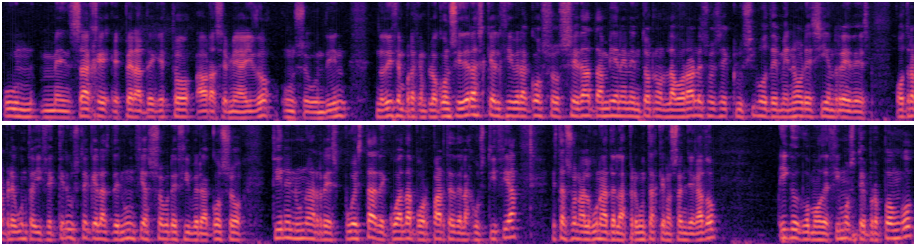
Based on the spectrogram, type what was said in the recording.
un mensaje. Espérate que esto ahora se me ha ido, un segundín. Nos dicen, por ejemplo, ¿consideras que el ciberacoso se da también en entornos laborales o es exclusivo de menores y en redes? Otra pregunta dice, ¿cree usted que las denuncias sobre ciberacoso tienen una respuesta adecuada por parte de la justicia? Estas son algunas de las preguntas que nos han llegado. Y que, como decimos, te propongo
